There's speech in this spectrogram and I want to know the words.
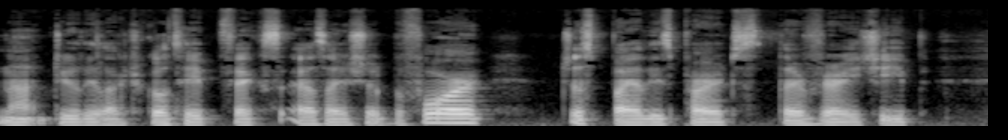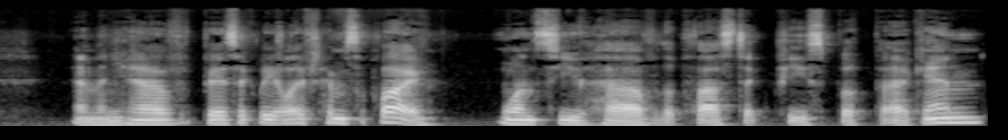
not do the electrical tape fix as I showed before. Just buy these parts, they're very cheap. And then you have basically a lifetime supply. Once you have the plastic piece put back in,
